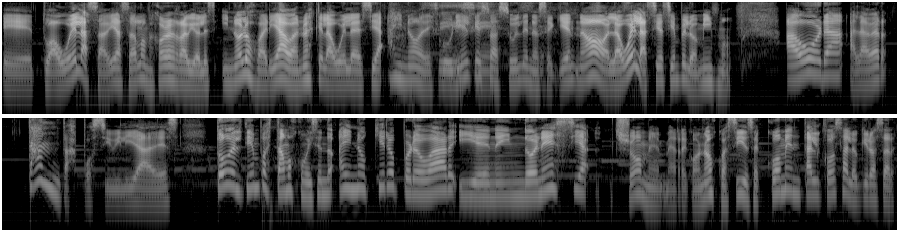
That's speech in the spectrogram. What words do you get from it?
eh, tu abuela sabía hacer los mejores ravioles y no los variaba. No es que la abuela decía, ay, no, descubrí Sí, el queso sí, azul de no sí. sé quién. No, la abuela hacía siempre lo mismo. Ahora, al haber tantas posibilidades, todo el tiempo estamos como diciendo, ay, no quiero probar y en Indonesia, yo me, me reconozco así, o sea, comen tal cosa, lo quiero hacer.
